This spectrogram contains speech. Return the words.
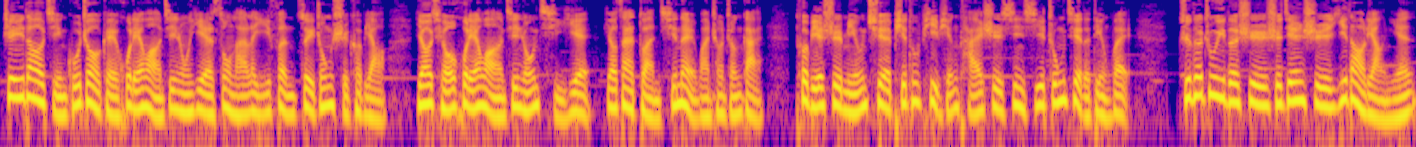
这一道紧箍咒给互联网金融业送来了一份最终时刻表，要求互联网金融企业要在短期内完成整改，特别是明确 P2P 平台是信息中介的定位。值得注意的是，时间是一到两年，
